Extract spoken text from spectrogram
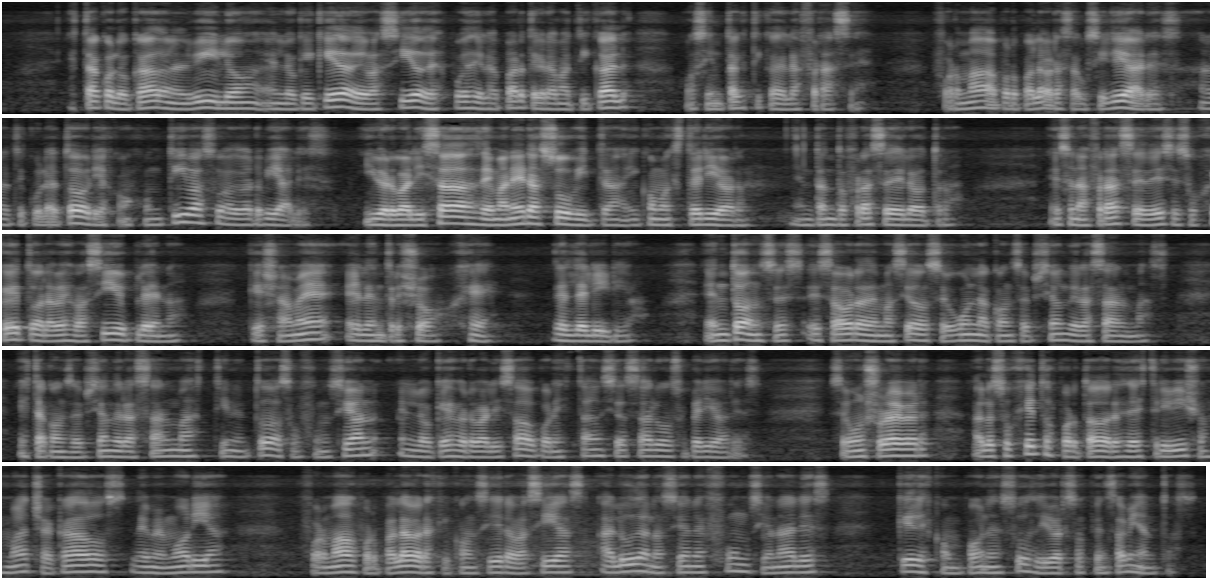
Está colocado en el vilo, en lo que queda de vacío después de la parte gramatical o sintáctica de la frase formada por palabras auxiliares, articulatorias, conjuntivas o adverbiales, y verbalizadas de manera súbita y como exterior, en tanto frase del otro. Es una frase de ese sujeto a la vez vacío y pleno, que llamé el entre yo, G, del delirio. Entonces es ahora demasiado según la concepción de las almas. Esta concepción de las almas tiene toda su función en lo que es verbalizado por instancias algo superiores. Según Schreber, a los sujetos portadores de estribillos machacados de memoria, formados por palabras que considera vacías, alude a nociones funcionales que descomponen sus diversos pensamientos.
